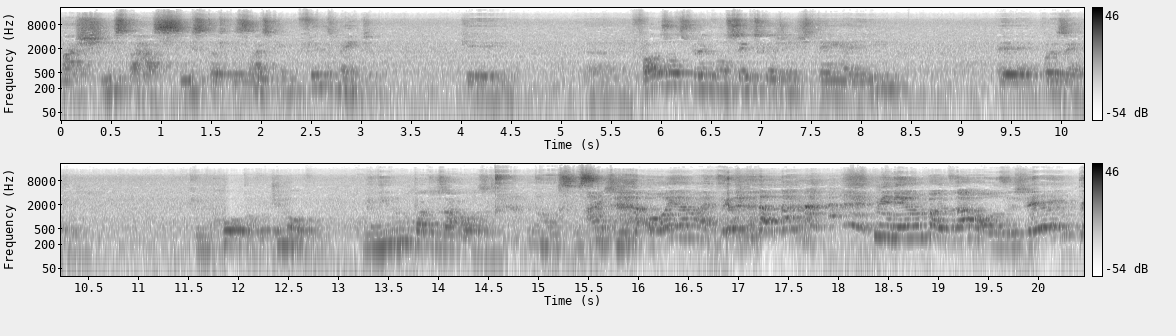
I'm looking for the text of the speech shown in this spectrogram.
machista, racista, por mais que infelizmente, né? que ah, fora os outros preconceitos que a gente tem aí, é, por exemplo, que roupa, vou de novo, menino não pode usar rosa. Nossa, Ai, gente. Oi, mais. Menino não pode usar rosa. Gente,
